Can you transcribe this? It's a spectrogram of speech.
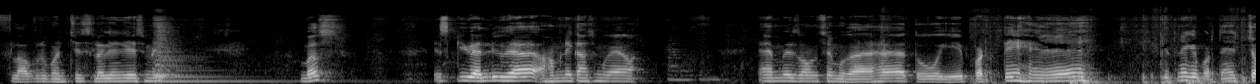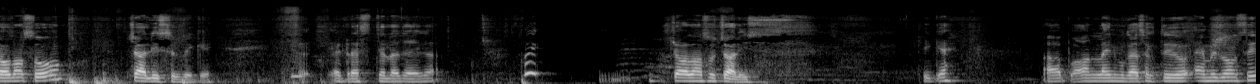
फ्लावर बंचेस लगेंगे इसमें। बस, इसकी वैल्यू है, हमने कहाँ से मंगाया? अमेज़ोन से मंगाया है तो ये पड़ते हैं, कितने के पड़ते हैं? चौदह सौ चालीस रुपये के। एड्रेस चला जाएगा। चौदह सौ चालीस। ठीक है? आप ऑनलाइन मंगा सकते हो अमेजोन से।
